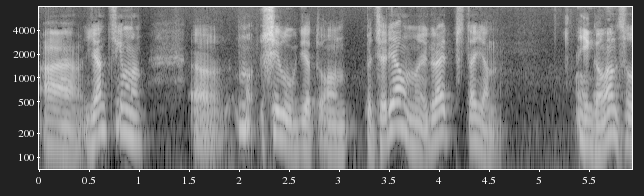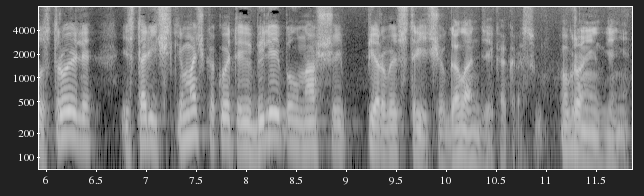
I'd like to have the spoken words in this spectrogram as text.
А Ян Тимон, э, ну, силу где-то он потерял, но играет постоянно. И голландцы устроили исторический матч, какой-то юбилей был нашей первой встречи в Голландии как раз, в Гронингене.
